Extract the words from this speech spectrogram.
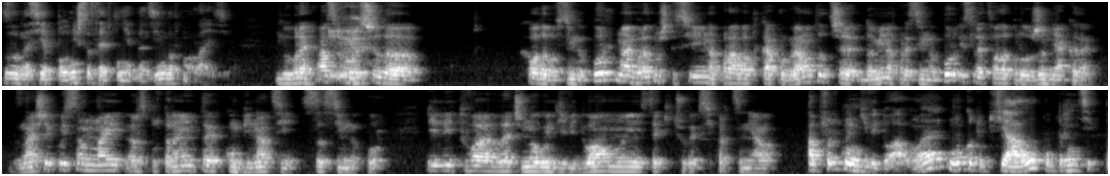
За да не си я пълниш с ефтиния бензин в Малайзия. Добре, аз ако реша да хода в Сингапур, най-вероятно ще си направя така програмата, че да мина през Сингапур и след това да продължа някъде. Знаеш ли кои са най-разпространените комбинации с Сингапур? Или това е вече много индивидуално и всеки човек си преценява? Абсолютно индивидуално е, но като цяло, по принцип,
